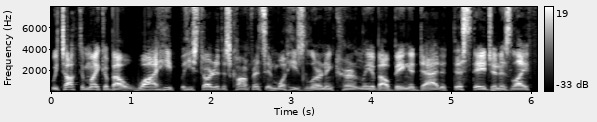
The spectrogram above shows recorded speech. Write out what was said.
We talked to Mike about why he, he started this conference and what he's learning currently about being a dad at this stage in his life.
